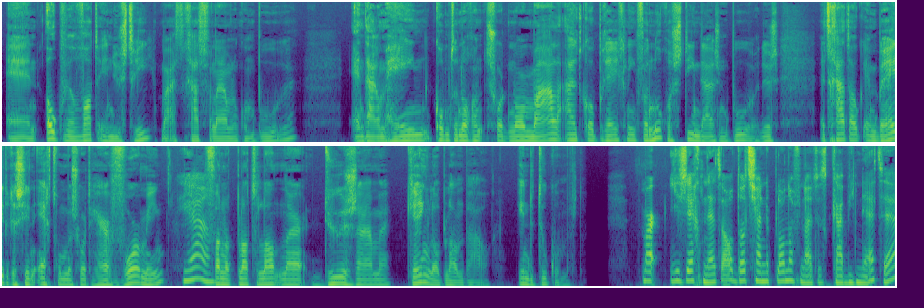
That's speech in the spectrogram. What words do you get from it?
En ook wel wat industrie, maar het gaat voornamelijk om boeren. En daaromheen komt er nog een soort normale uitkoopregeling van nog eens 10.000 boeren. Dus het gaat ook in bredere zin echt om een soort hervorming van het platteland naar duurzame kringlooplandbouw in de toekomst. Maar je zegt net al, dat zijn de plannen vanuit het kabinet. Hè?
